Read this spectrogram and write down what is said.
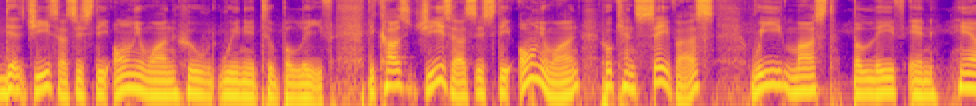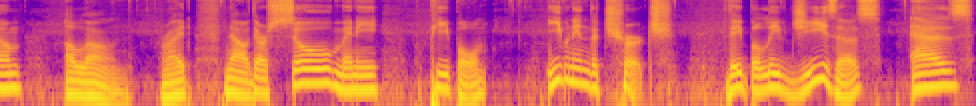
Jesus is the only one who we need to believe. Because Jesus is the only one who can save us, we must believe in Him alone, right? Now, there are so many people, even in the church, they believe Jesus as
